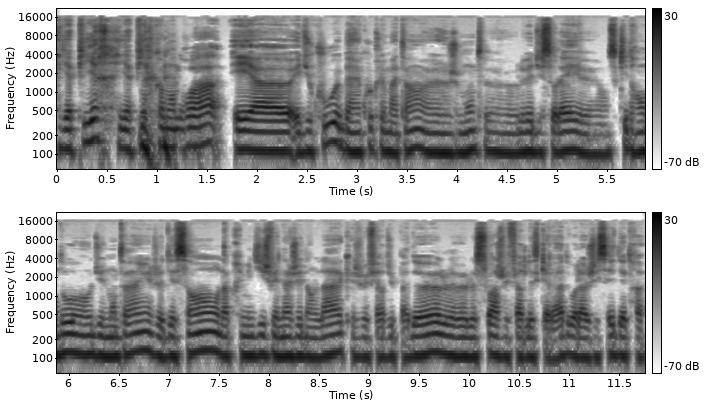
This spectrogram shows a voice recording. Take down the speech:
il y a pire, il y a pire comme endroit et, euh, et du coup, eh ben écoute, le matin, je monte au lever du soleil en ski de rando en haut d'une montagne, je descends, l'après-midi, je vais nager dans le lac, je vais faire du paddle, le soir, je vais faire de l'escalade. Voilà, j'essaie d'être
